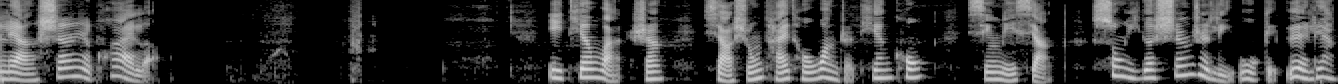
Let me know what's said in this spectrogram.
亮生日快乐！一天晚上，小熊抬头望着天空，心里想：送一个生日礼物给月亮，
